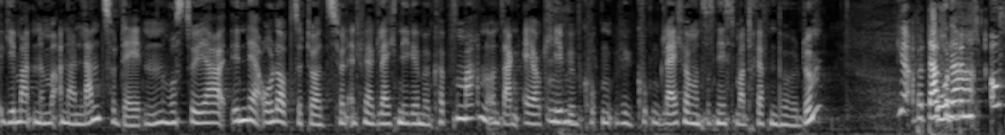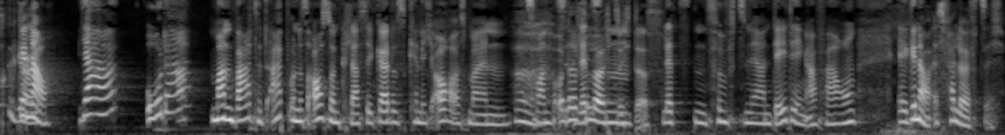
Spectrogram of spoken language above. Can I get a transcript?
jemanden im anderen Land zu daten, musst du ja in der Urlaubssituation entweder gleich Nägel mit Köpfen machen und sagen, ey, okay, wir gucken, wir gucken gleich, wenn wir uns das nächste Mal treffen, blödüm. Ja, aber davon Oder, bin ich ausgegangen. Genau. Ja, oder man wartet ab und ist auch so ein Klassiker, das kenne ich auch aus meinen 20, Ah, und letzten, sich das. letzten 15 Jahren Dating-Erfahrung. Äh, genau, es verläuft sich.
